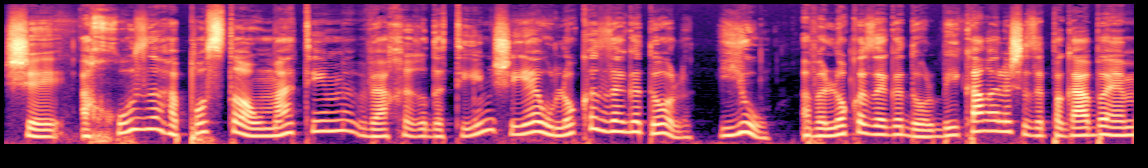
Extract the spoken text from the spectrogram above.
שאחוז הפוסט-טראומטיים והחרדתיים שיהיה הוא לא כזה גדול. יהיו, אבל לא כזה גדול. בעיקר אלה שזה פגע בהם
